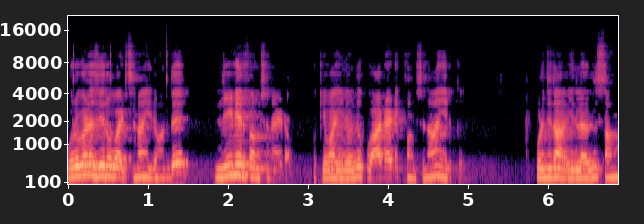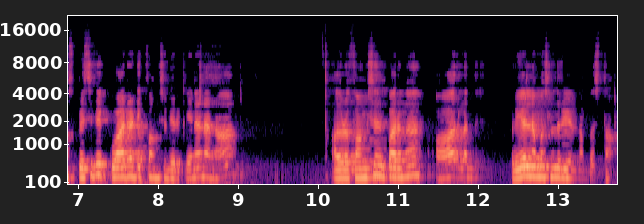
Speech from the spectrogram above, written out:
ஒருவேளை ஜீரோ ஆயிடுச்சுன்னா இது வந்து லீனியர் ஃபங்க்ஷன் ஆகிடும் ஓகேவா இது வந்து குவாட்ராட்டிக் ஃபங்க்ஷனாக இருக்குது புரிஞ்சுதா? இதில் வந்து சம் ஸ்பெசிஃபிக் குவாட்ராட்டிக் ஃபங்க்ஷன் இருக்குது என்னென்னா அதோட ஃபங்க்ஷன் பாருங்கள் ஆர்லேருந்து ரியல் நம்பர்ஸ்லேருந்து ரியல் நம்பர்ஸ் தான்.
